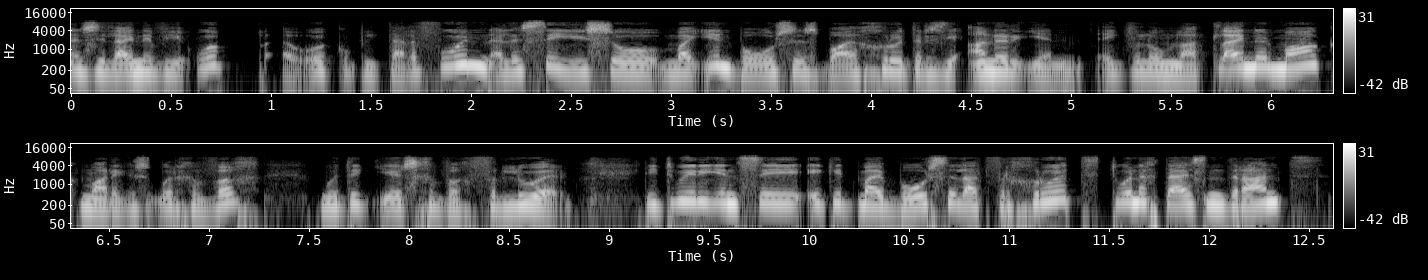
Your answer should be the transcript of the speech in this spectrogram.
is die lyne weer oop, eh, ook op die telefoon. Hulle sê hierso, my een bors is baie groter as die ander een. Ek wil hom laat kleiner maak, maar ek is oorgewig, moet ek eers gewig verloor. Die tweede een sê ek het my borse laat vergroot, R20000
